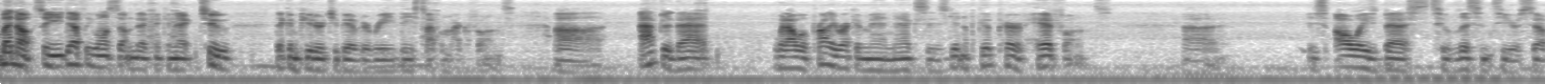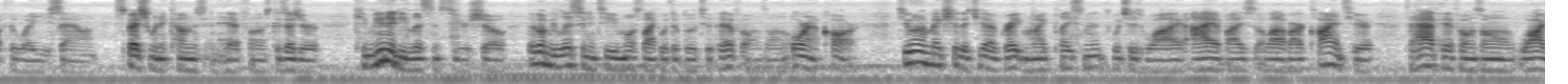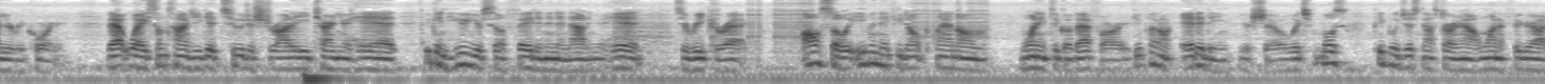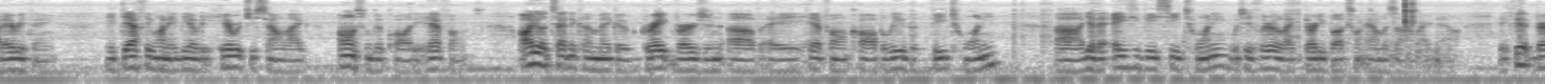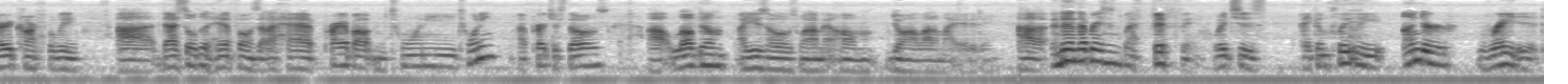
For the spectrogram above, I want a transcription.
But no, so you definitely want something that can connect to the computer to be able to read these type of microphones. Uh, after that, what I would probably recommend next is getting a good pair of headphones. Uh, it's always best to listen to yourself the way you sound, especially when it comes in headphones, because as your community listens to your show, they're going to be listening to you most likely with their Bluetooth headphones on or in a car. So you want to make sure that you have great mic placement, which is why I advise a lot of our clients here to have headphones on while you're recording. That way, sometimes you get too distraught, you turn your head, you can hear yourself fading in and out in your head to recorrect. Also, even if you don't plan on wanting to go that far, if you plan on editing your show, which most people just now starting out want to figure out everything, you definitely want to be able to hear what you sound like on some good quality headphones. Audio Technica make a great version of a headphone called, I believe, the V20. Uh, yeah, the AVC 20, which is literally like 30 bucks on Amazon right now. They fit very comfortably. Uh, that's those are the headphones that I had prior about in 2020. I purchased those. Uh, love them. I use those when I'm at home doing a lot of my editing. Uh, and then that brings me to my fifth thing, which is a completely underrated,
